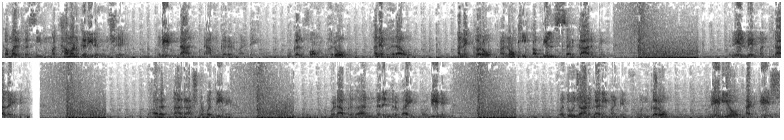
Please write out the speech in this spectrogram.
કમરકસી મથામણ કરી રહ્યું છે ટ્રેનના નામકરણ માટે. ગૂગલ ફોર્મ ભરો અને ભરાવો અને કરો અનોખી અપીલ સરકારને. રેલવે મંત્રાલયને. ભારતના રાષ્ટ્રપતિને. વડાપ્રધાન નરેન્દ્રભાઈ મોદીને. વધુ જાણકારી માટે ફોન કરો radio Hatkesh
